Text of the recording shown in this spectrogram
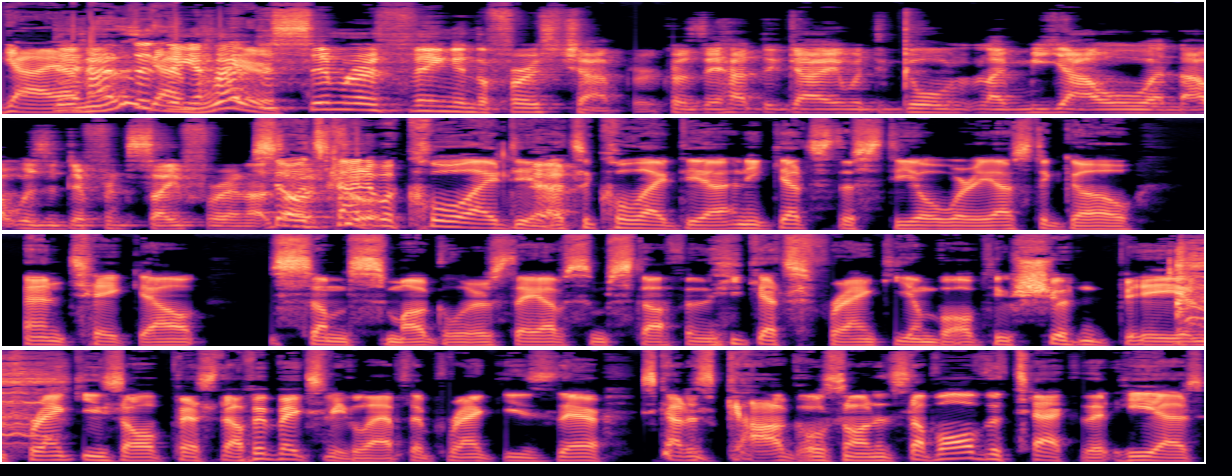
guy? They, I mean, had, this the, they had the similar thing in the first chapter because they had the guy with the go like meow, and that was a different cipher. And so it's kind of a cool idea. Yeah. It's a cool idea, and he gets this deal where he has to go and take out some smugglers. They have some stuff, and he gets Frankie involved, who shouldn't be. And Frankie's all pissed off. It makes me laugh that Frankie's there. He's got his goggles on and stuff, all the tech that he has,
